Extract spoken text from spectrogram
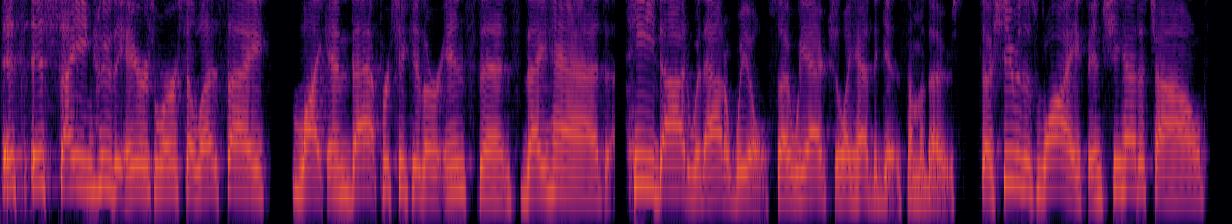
It's it's saying who the heirs were. So let's say like in that particular instance, they had, he died without a will. So we actually had to get some of those. So she was his wife and she had a child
